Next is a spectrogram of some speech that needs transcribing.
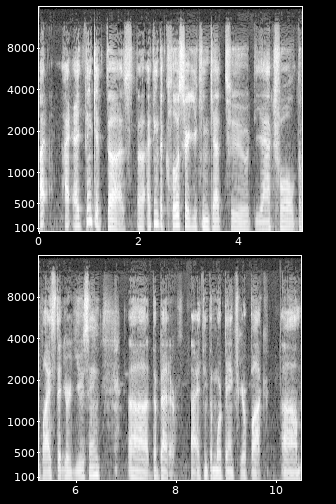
I I, I think it does. Uh, I think the closer you can get to the actual device that you're using, uh, the better. I think the more bang for your buck. Um,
